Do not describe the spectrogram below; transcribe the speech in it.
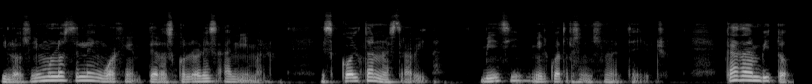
y los símbolos del lenguaje de los colores animan, escoltan nuestra vida. Vinci 1498. Cada ámbito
